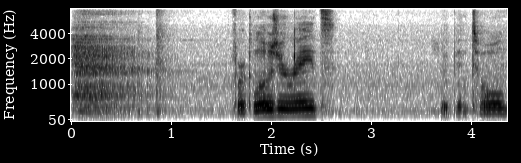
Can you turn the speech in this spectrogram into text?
Foreclosure rates? We've been told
